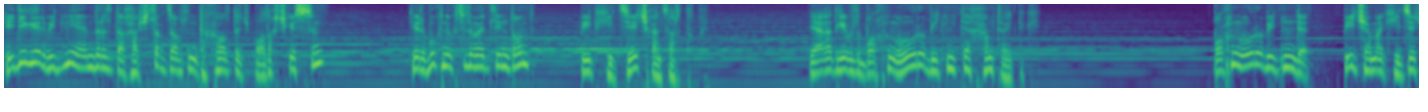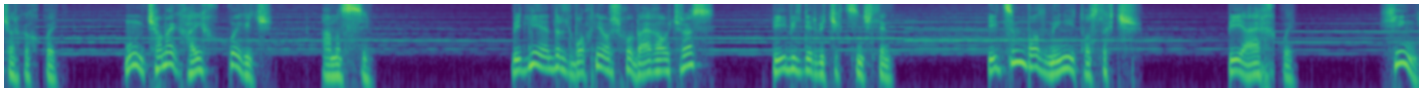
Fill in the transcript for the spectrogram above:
Хэдийгээр бидний амьдралд хавчлаг зовлон тохиолдож болох ч гэсэн тэр бүх нөхцөл байдлын дунд бид хизээж ганцаардахгүй. Ягд гэвэл Бурхан өөрөө бидэнтэй хамт байдаг. Бурхан өөрөө бидэнд би чамайг хизээж орхихгүй, мөн чамайг хаяхгүй гэж амласан юм. Бидний амьдралд Бурханы оршихуй байгаа учраас Библиэлд бичигдсэнчлэн эзэн бол миний туслагч. Би айхгүй. Хин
